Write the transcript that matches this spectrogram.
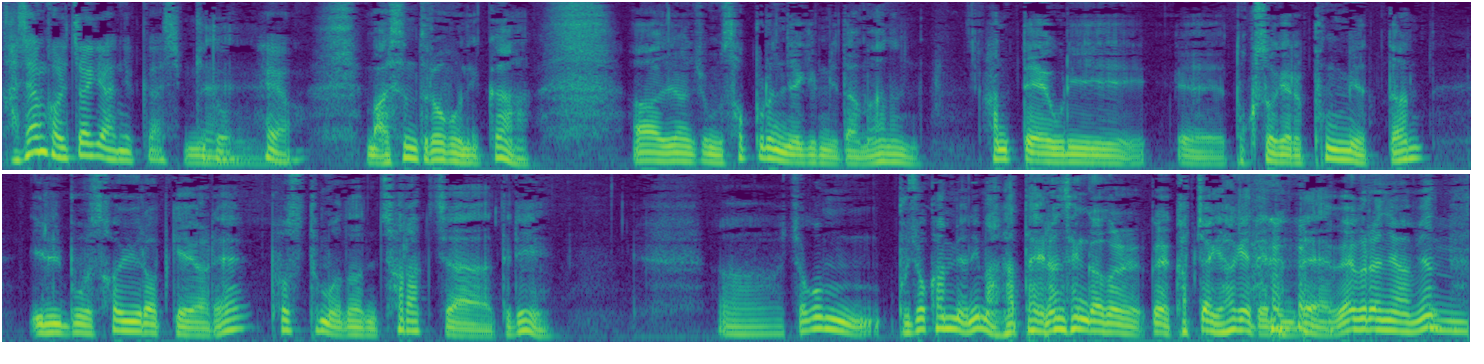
가장 걸작이 아닐까 싶기도 네. 해요. 말씀 들어보니까 어, 이건 좀 섣부른 얘기입니다만은 한때 우리 독서계를 풍미했던 일부 서유럽 계열의 포스트 모던 철학자들이 어, 조금 부족한 면이 많았다 이런 생각을 갑자기 하게 되는데 왜 그러냐면 음.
